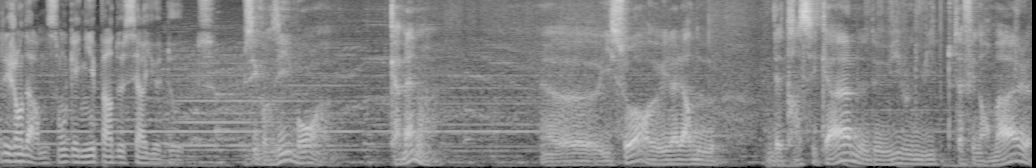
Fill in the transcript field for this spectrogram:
Les gendarmes sont gagnés par de sérieux doutes. C'est qu'on se dit, bon, euh, quand même, euh, il sort, euh, il a l'air de- d'être assez calme, de vivre une vie tout à fait normale.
